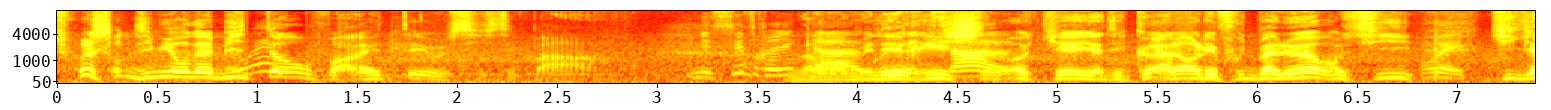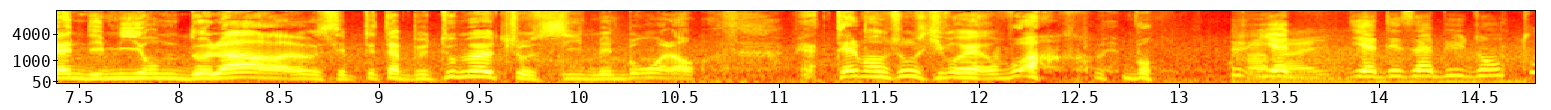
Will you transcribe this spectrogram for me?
70 millions d'habitants. Faut arrêter aussi, c'est pas. Mais c'est vrai Non, mais les riches, ça, euh, ok, il y a des. Alors les footballeurs aussi, ouais. qui gagnent des millions de dollars, euh, c'est peut-être un peu too much aussi. Mais bon, alors, il y a tellement de choses qu'il faudrait revoir. Mais bon, Il y, a, Travail. il y a des abus dans tout.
